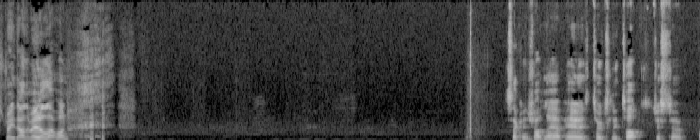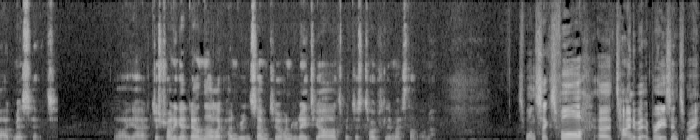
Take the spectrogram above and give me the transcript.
Straight down the middle, that one. Second shot layup here is totally topped, just a bad miss hit. Oh yeah, just trying to get down there like 170 or 180 yards, but just totally messed that one up. It's 164, a tiny bit of breeze into me.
